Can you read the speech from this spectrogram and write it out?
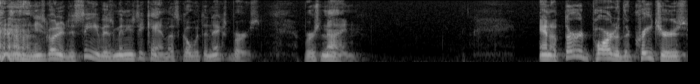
and he's going to deceive as many as he can. Let's go with the next verse. Verse 9. And a third part of the creatures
